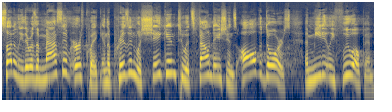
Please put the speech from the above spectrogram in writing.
Suddenly, there was a massive earthquake, and the prison was shaken to its foundations. All the doors immediately flew open,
